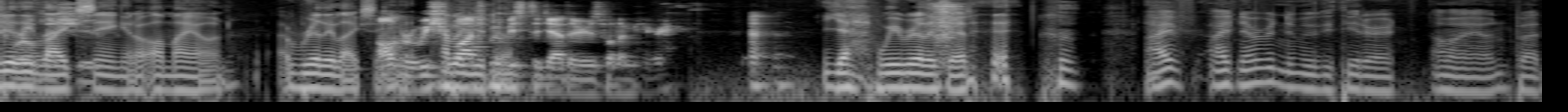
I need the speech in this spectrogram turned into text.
really like issue. seeing it on my own. I really like seeing Oliver, we should watch you, Dylan? movies together. Is what I'm hearing. Yeah, we really should. I've I've never been to a movie theater on my own, but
